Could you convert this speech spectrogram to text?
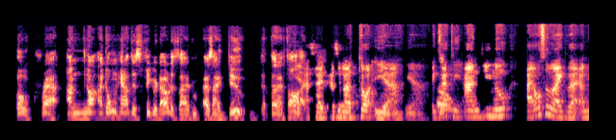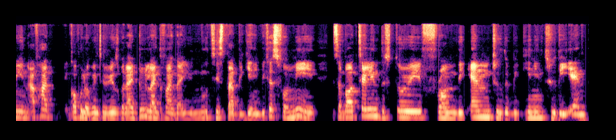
oh crap, I'm not. I don't have this figured out as I as I do that, that I thought. Yeah, as I, as I thought, yeah, yeah, exactly. Oh. And you know, I also like that. I mean, I've had a couple of interviews, but I do like the fact that you notice that beginning because for me, it's about telling the story from the end to the beginning to the end.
